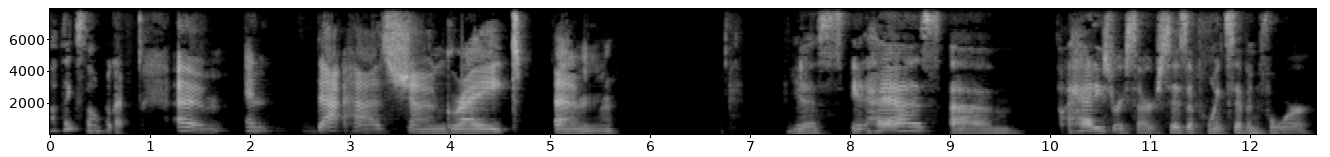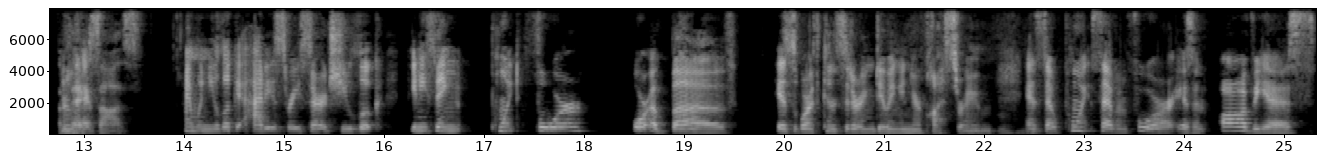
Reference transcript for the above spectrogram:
I think so. Okay. Um, and that has shown great. Um, Yes, it has. Um, Hattie's research says a 0.74 effect Okay. size. And when you look at Hattie's research, you look anything 0.4 or above is worth considering doing in your classroom. Mm-hmm. And so 0.74 is an obvious,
